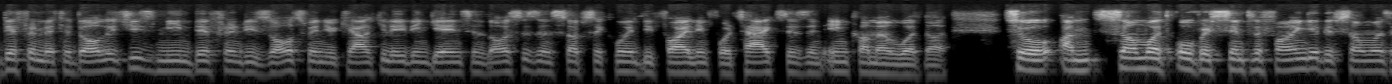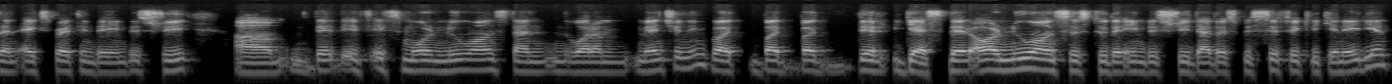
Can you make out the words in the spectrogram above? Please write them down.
different methodologies mean different results when you're calculating gains and losses and subsequently filing for taxes and income and whatnot. So I'm somewhat oversimplifying it. If someone's an expert in the industry, um, it's, it's more nuanced than what I'm mentioning, but but but there yes, there are nuances to the industry that are specifically Canadian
